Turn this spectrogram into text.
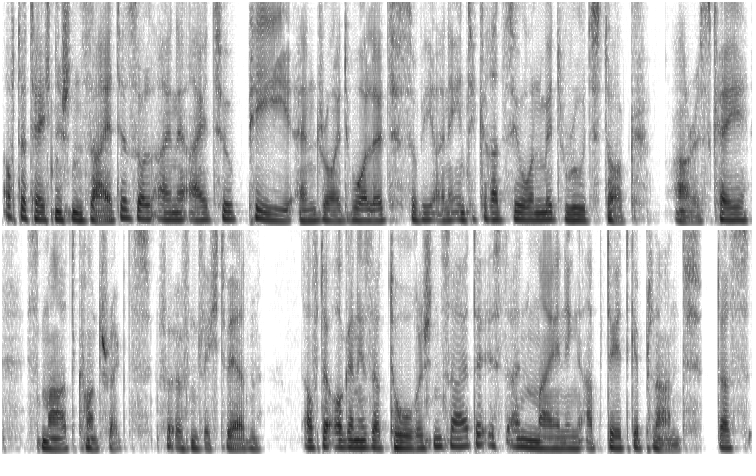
Auf der technischen Seite soll eine I2P Android Wallet sowie eine Integration mit Rootstock RSK Smart Contracts veröffentlicht werden. Auf der organisatorischen Seite ist ein Mining-Update geplant, das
